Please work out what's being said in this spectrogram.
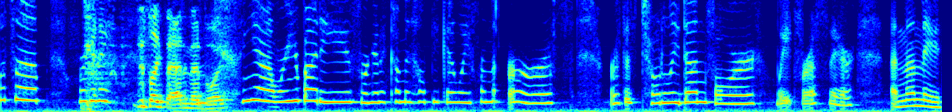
what's up? We're gonna just like that in that voice? yeah, we're your buddies. We're going to come and help you get away from the Earth. Earth is totally done for. Wait for us there. And then they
